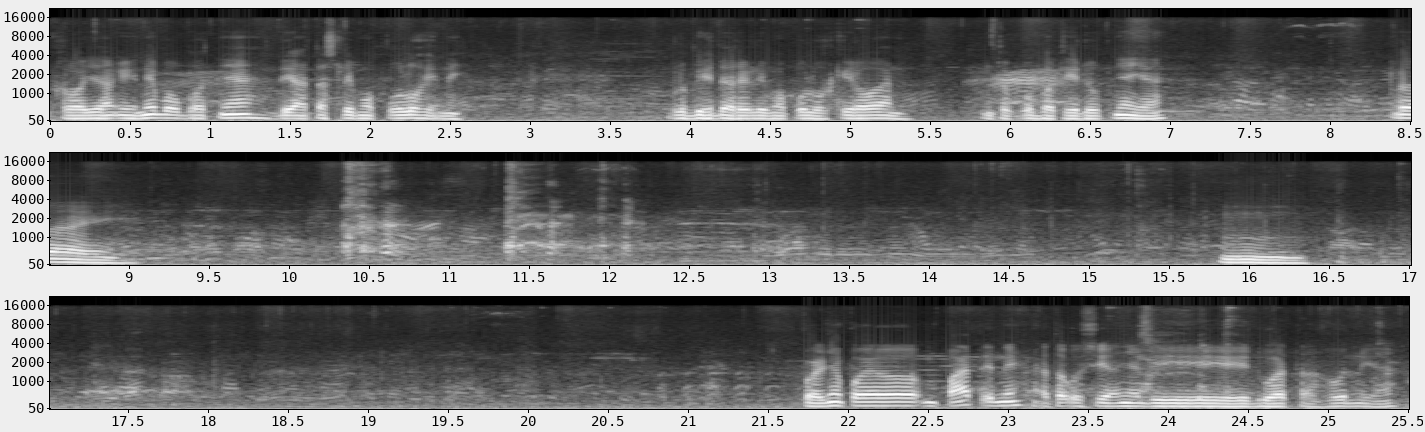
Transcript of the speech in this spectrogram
kalau yang ini bobotnya di atas 50 ini. Lebih dari 50 kiloan untuk bobot hidupnya ya. Baik. Hmm. Poelnya poel 4 ini atau usianya di 2 tahun ya.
